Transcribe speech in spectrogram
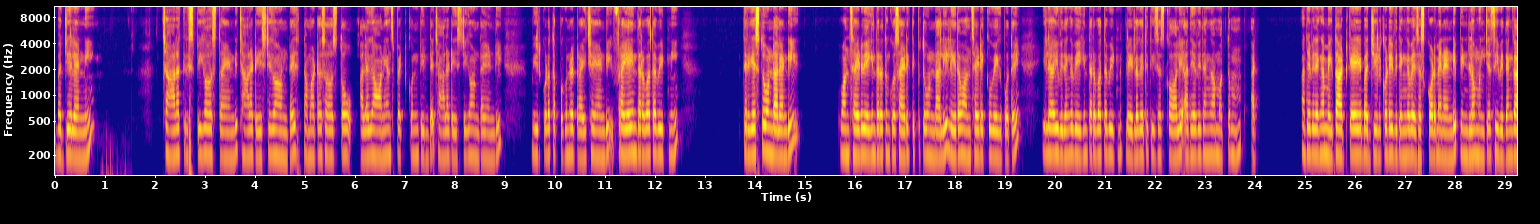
బజ్జీలన్నీ చాలా క్రిస్పీగా వస్తాయండి చాలా టేస్టీగా ఉంటాయి. టమాటో సాస్తో అలాగే ఆనియన్స్ పెట్టుకొని తింటే చాలా టేస్టీగా ఉంటాయండి. మీరు కూడా తప్పకుండా ట్రై చేయండి. ఫ్రై అయిన తర్వాత వీటిని తిరిగేస్తూ ఉండాలండి. వన్ సైడ్ వేగిన తర్వాత ఇంకో సైడ్కి తిప్పుతూ ఉండాలి లేదా వన్ సైడ్ ఎక్కువ వేగిపోతాయి. ఇలా ఈ విధంగా వేగిన తర్వాత వీటిని ప్లేట్లోకి అయితే తీసేసుకోవాలి. అదేవిధంగా మొత్తం అదేవిధంగా మిగతా అటుకాయ బజ్జీలు కూడా ఈ విధంగా వేసేసుకోవడమేనండి. పిండిలో ముంచేసి ఈ విధంగా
